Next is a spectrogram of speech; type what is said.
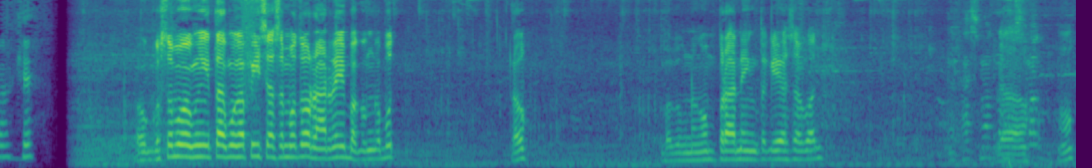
Okay. O gusto mo ngita mga pisa sa motor, nare bagong abot. Hello? Bagong nangumpra ning tagiya sa kwan. Hasmag na Yeah. hasmag. Oh.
